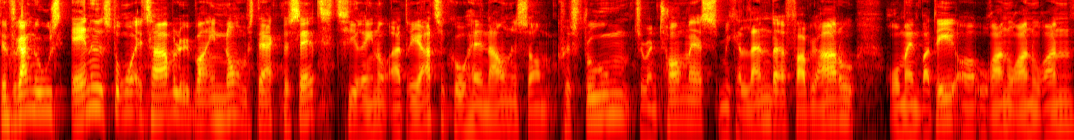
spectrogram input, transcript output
Den forgangne uges andet store etabeløb var enormt stærkt besat. Tirreno Adriatico havde navne som Chris Froome, Geraint Thomas, Michael Landa, Fabio Aru, Roman Bardet og Uran Uran Uran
